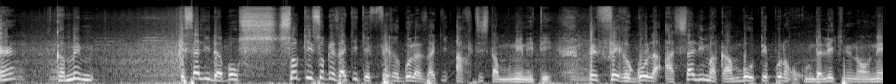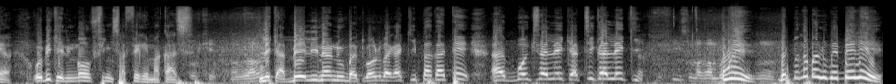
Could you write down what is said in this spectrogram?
hein quand même esali d'abord soki soki ezalaki ke ferre gola azalaki artiste ya monene te mpe ferre gola asali makambo te mpo na kokunda leki nini na honneur oyebi ke elinga ofingisa ferre makasi leki abeli nanu bato balobaka akipaka te abwakisa leki atika leki oui bato banga baloba ebele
